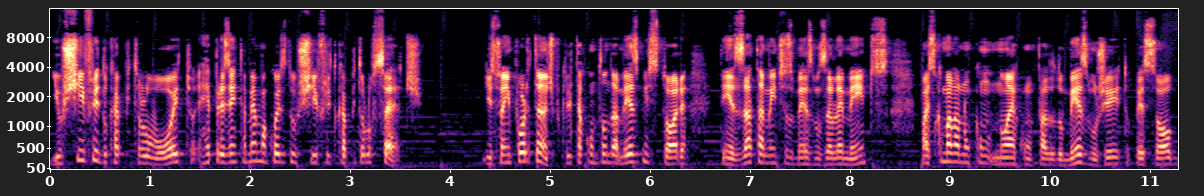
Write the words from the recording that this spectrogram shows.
E o chifre do capítulo 8 representa a mesma coisa do chifre do capítulo 7. Isso é importante, porque ele está contando a mesma história, tem exatamente os mesmos elementos, mas como ela não, não é contada do mesmo jeito, o pessoal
